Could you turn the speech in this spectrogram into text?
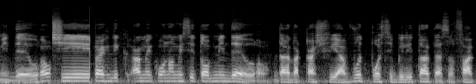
2.000 de euro și practic am economisit 8.000 de euro. Dar dacă aș fi avut posibilitatea să fac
